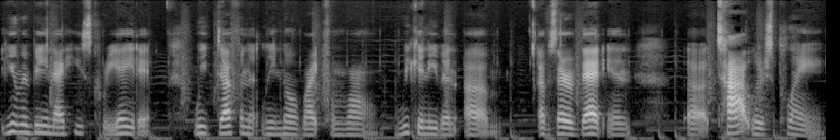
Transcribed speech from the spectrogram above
human being that He's created, we definitely know right from wrong. We can even um, observe that in uh, toddlers playing.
